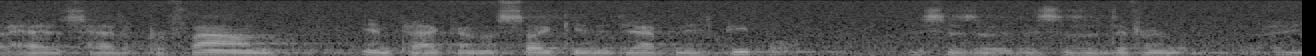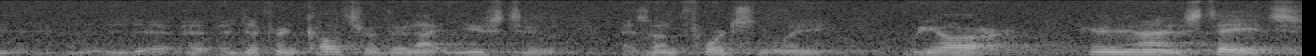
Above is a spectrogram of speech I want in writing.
uh, has had a profound impact on the psyche of the Japanese people. This is a, this is a different, a, a different culture they're not used to, as unfortunately we are. Here in the United States,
